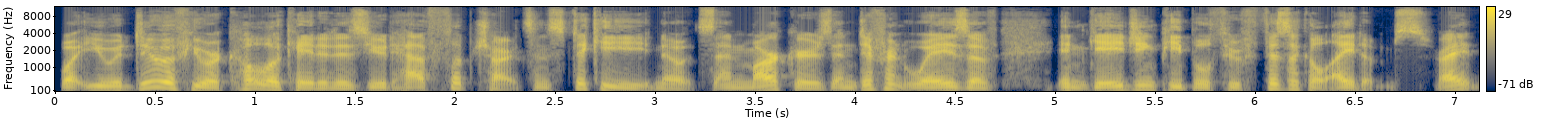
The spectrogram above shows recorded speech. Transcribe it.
What you would do if you were co-located is you'd have flip charts and sticky notes and markers and different ways of engaging people through physical items, right?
